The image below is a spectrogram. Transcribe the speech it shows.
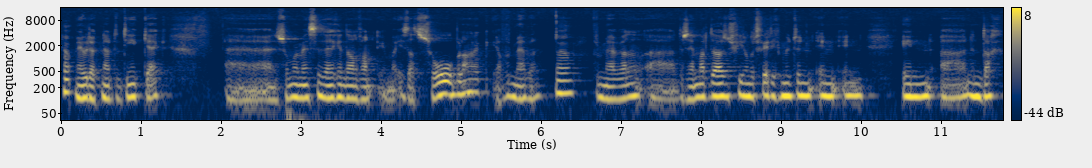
Ja. Maar hoe dat ik naar de dingen kijk, uh, en sommige mensen zeggen dan van, maar is dat zo belangrijk? Ja, voor mij wel. Ja. Voor mij wel. Uh, er zijn maar 1440 minuten in, in, in uh, een dag.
